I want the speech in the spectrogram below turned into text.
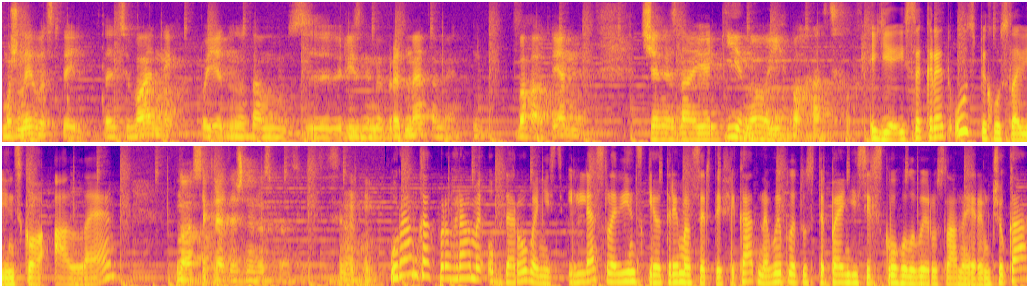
можливостей танцювальних, поєднано там з різними предметами. Ну, Багато. Я ще не знаю які, але їх багато. Є і секрет успіху Славінського, але Ну а секрети ж не розказую. У рамках програми Обдарованість Ілля Славінський отримав сертифікат на виплату стипендій сільського голови Руслана Яремчука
